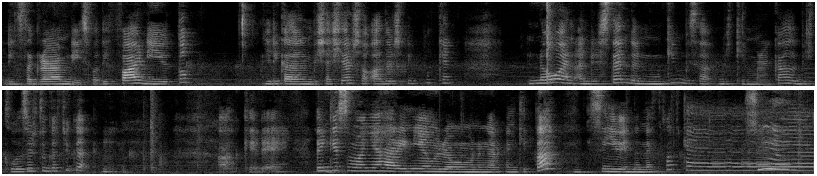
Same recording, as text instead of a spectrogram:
di Instagram, di Spotify, di YouTube. Jadi kalian bisa share so others people can know and understand dan mungkin bisa bikin mereka lebih closer to God juga. Oke deh. Thank you semuanya hari ini yang udah mau mendengarkan kita. See you in the next podcast. See you.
